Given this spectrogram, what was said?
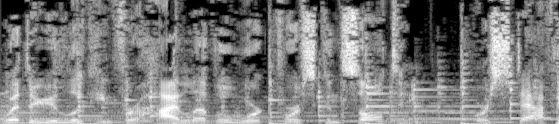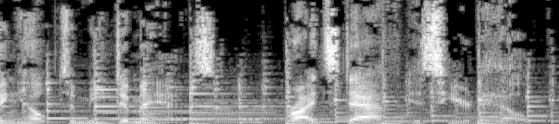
Whether you're looking for high level workforce consulting or staffing help to meet demands, Pride Staff is here to help.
